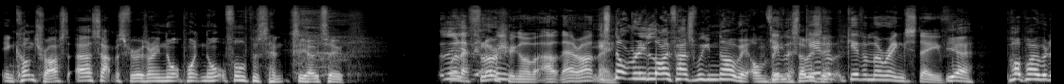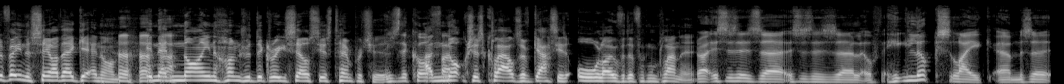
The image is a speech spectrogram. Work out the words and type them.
In contrast, Earth's atmosphere is only 0.04% CO2. Well, they're flourishing over out there, aren't they? It's not really life as we know it on Give, Venus, though, give, is him- it? give him a ring, Steve. Yeah. Pop over to Venus, see how they're getting on in their 900 degrees Celsius temperatures He's the and co-found- noxious clouds of gases all over the fucking planet. Right, this is his. Uh, this is his uh, little. Th- he looks like um, there's a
